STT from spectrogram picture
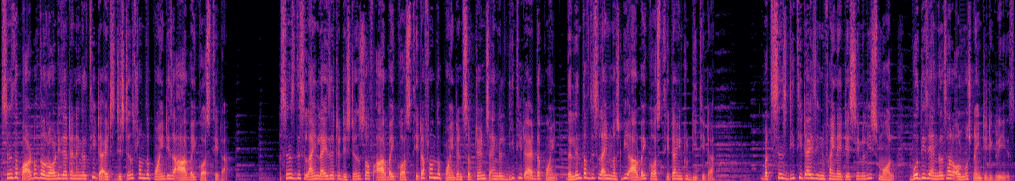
Since the part of the rod is at an angle theta, its distance from the point is r by cos theta. Since this line lies at a distance of r by cos theta from the point and subtends angle d theta at the point, the length of this line must be r by cos theta into d theta. But since d theta is infinitesimally small, both these angles are almost 90 degrees.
